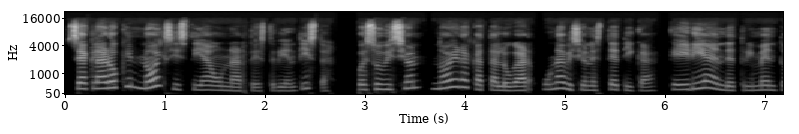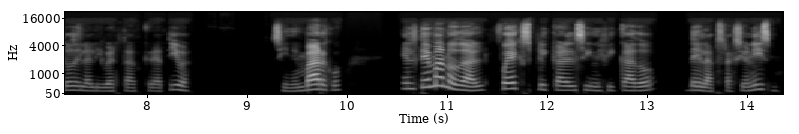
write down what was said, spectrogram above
Se aclaró que no existía un arte estridentista, pues su visión no era catalogar una visión estética que iría en detrimento de la libertad creativa. Sin embargo, el tema nodal fue explicar el significado del abstraccionismo,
